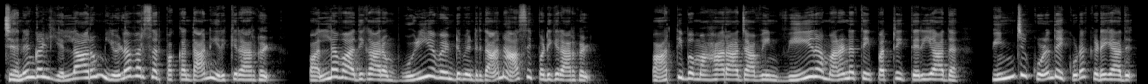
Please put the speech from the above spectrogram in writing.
ஜனங்கள் எல்லாரும் இளவரசர் பக்கம்தான் இருக்கிறார்கள். பல்லவ அதிகாரம் ஒழிய வேண்டும் என்றுதான் ஆசைப்படுகிறார்கள். பார்த்திப மகாராஜாவின் வீர மரணத்தை பற்றி தெரியாத பிஞ்சு குழந்தை கூட கிடையாது.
